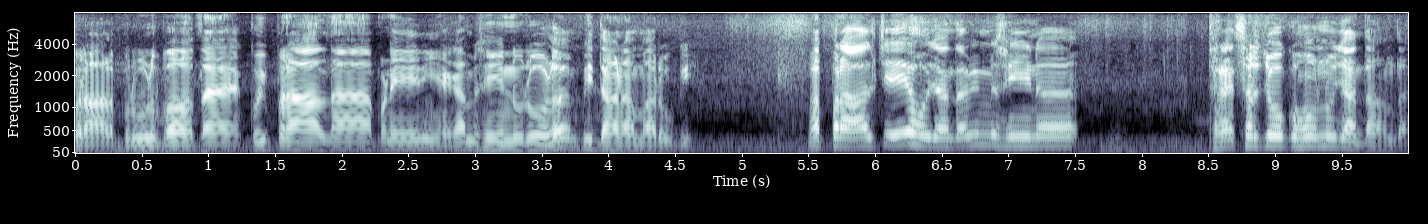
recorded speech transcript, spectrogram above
ਪਰਾਲ ਪਰੂਲ ਬਹੁਤ ਹੈ, ਕੋਈ ਪਰਾਲ ਦਾ ਆਪਣੇ ਇਹ ਨਹੀਂ ਹੈਗਾ ਮਸ਼ੀਨ ਨੂੰ ਰੋਲ ਵੀ ਦਾਣਾ ਮਾਰੂਗੀ। ਬਸ ਪਰਾਲ 'ਚ ਇਹ ਹੋ ਜਾਂਦਾ ਵੀ ਮਸ਼ੀਨ ਥ੍ਰੈਸ਼ਰ ਚੋਕ ਹੋਣ ਨੂੰ ਜਾਂਦਾ ਹੁੰਦਾ।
